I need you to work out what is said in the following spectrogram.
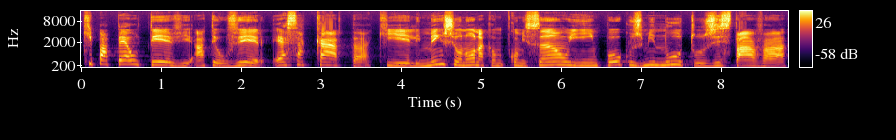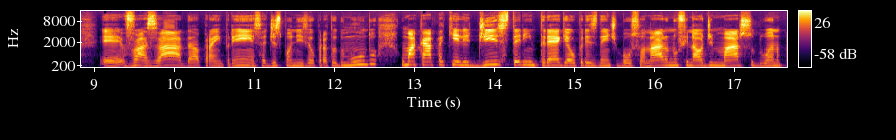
que papel teve, a teu ver, essa carta que ele mencionou na comissão e em poucos minutos estava é, vazada para a imprensa, disponível para todo mundo? Uma carta que ele diz ter entregue ao presidente Bolsonaro no final de março do ano passado.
